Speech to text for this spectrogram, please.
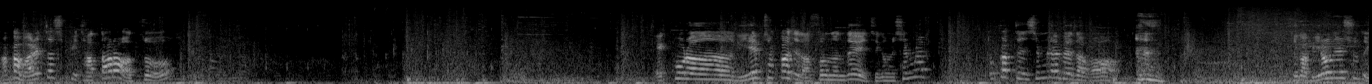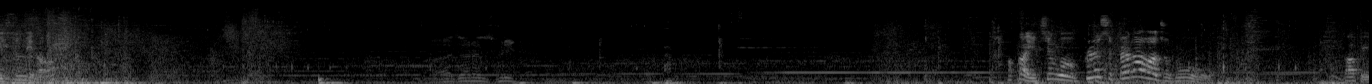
아까 말했다시피 다 따라왔죠? 에코랑 2렙 차까지 났었는데 지금 10렙 똑같은 10렙에다가 제가 밀어낼 수도 있습니다. 아까 이 친구 플래시 빼놔가지고 까비.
